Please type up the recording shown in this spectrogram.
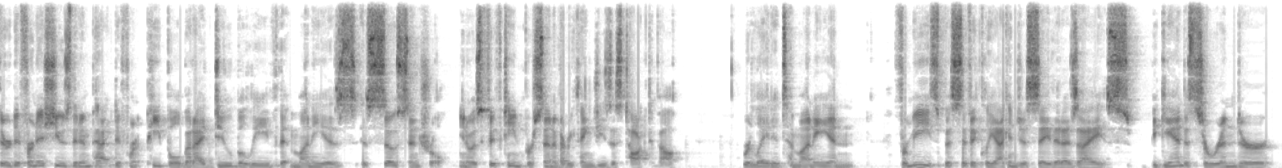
there are different issues that impact different people, but I do believe that money is is so central. You know, it's 15% of everything Jesus talked about related to money. And for me specifically, I can just say that as I began to surrender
